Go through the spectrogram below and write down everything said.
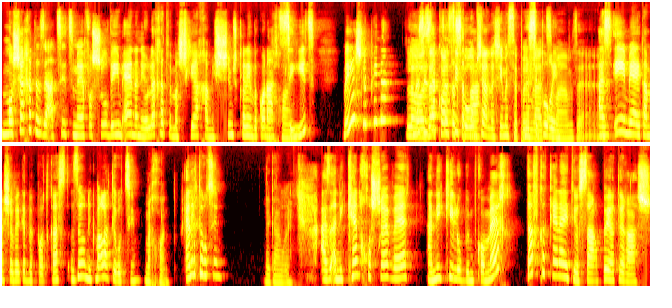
מושכת איזה עציץ מאיפשהו ואם אין אני הולכת ומשקיעה 50 שקלים וקונה נכון. עציץ ויש לי פינה לא, זה הכל סיפורים הספה. שאנשים מספרים זה סיפורים. לעצמם. זה... אז אם היא הייתה משווקת בפודקאסט אז זהו נגמר לה תירוצים נכון, אין לי תירוצים לגמרי. אז אני כן חושבת אני כאילו במקומך דווקא כן הייתי עושה הרבה יותר רעש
